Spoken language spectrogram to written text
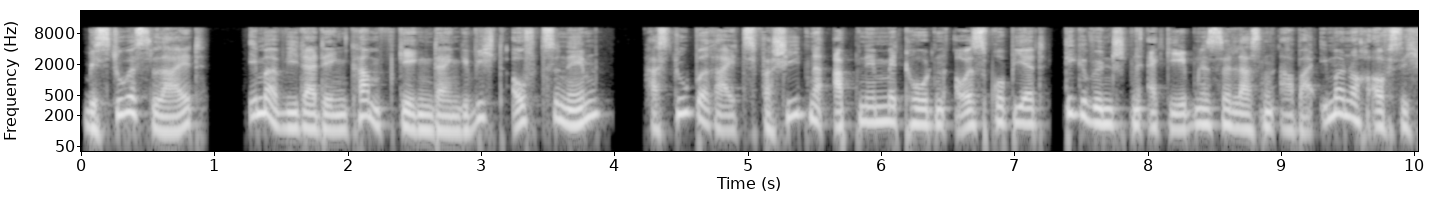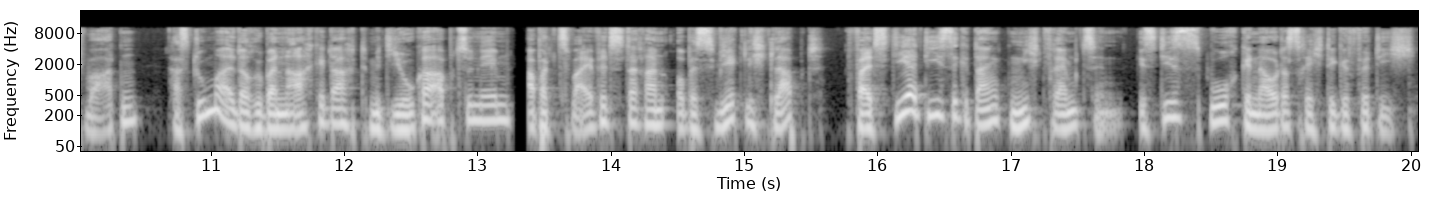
Bist du es leid, immer wieder den Kampf gegen dein Gewicht aufzunehmen? Hast du bereits verschiedene Abnehmmethoden ausprobiert, die gewünschten Ergebnisse lassen aber immer noch auf sich warten? Hast du mal darüber nachgedacht, mit Yoga abzunehmen, aber zweifelst daran, ob es wirklich klappt? Falls dir diese Gedanken nicht fremd sind, ist dieses Buch genau das Richtige für dich.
